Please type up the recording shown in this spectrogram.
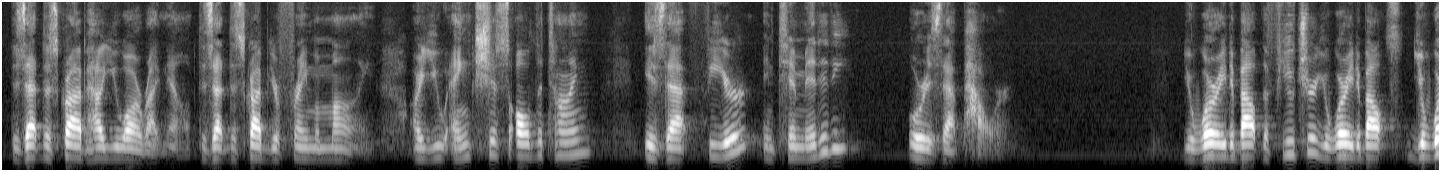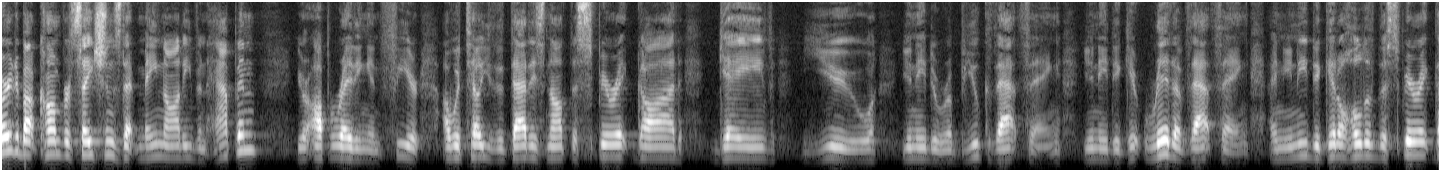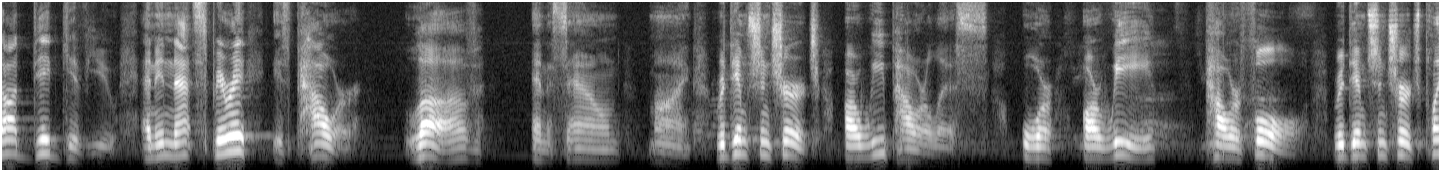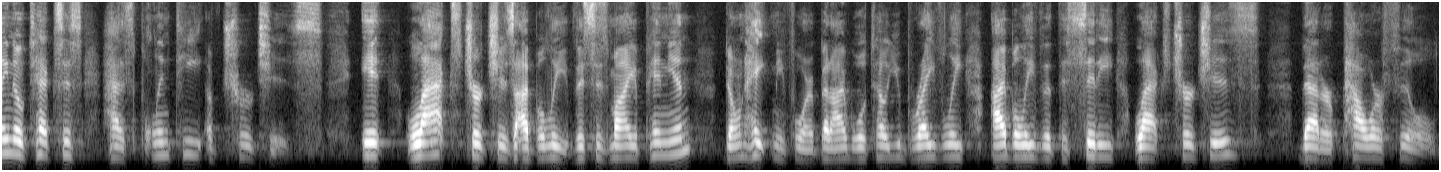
Does that describe how you are right now? Does that describe your frame of mind? Are you anxious all the time? Is that fear and timidity, or is that power? You're worried about the future. You're worried about you're worried about conversations that may not even happen. You're operating in fear. I would tell you that that is not the spirit God gave you you need to rebuke that thing. You need to get rid of that thing. And you need to get a hold of the Spirit God did give you. And in that Spirit is power, love, and a sound mind. Redemption Church, are we powerless or are we powerful? Redemption Church, Plano, Texas has plenty of churches. It lacks churches, I believe. This is my opinion. Don't hate me for it, but I will tell you bravely I believe that the city lacks churches that are power filled.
